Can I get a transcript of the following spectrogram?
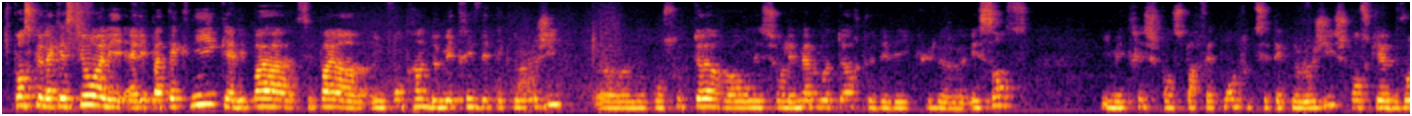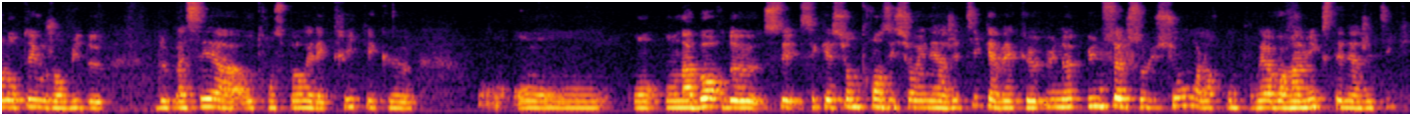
je pense que la question, elle est, elle est pas technique, elle est pas, c'est pas un- une contrainte de maîtrise des technologies. Euh, nos constructeurs, on est sur les mêmes moteurs que des véhicules euh, essence. Ils maîtrisent, je pense, parfaitement toutes ces technologies. Je pense qu'il y a une volonté aujourd'hui de, de passer au transport électrique et que on, on- aborde ces, ces questions de transition énergétique avec une, une seule solution, alors qu'on pourrait avoir un mix énergétique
